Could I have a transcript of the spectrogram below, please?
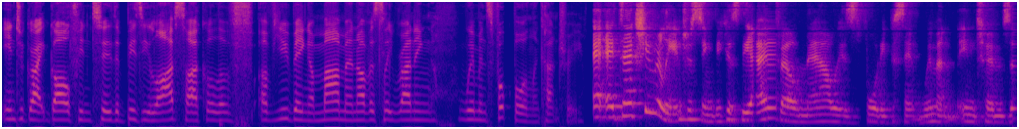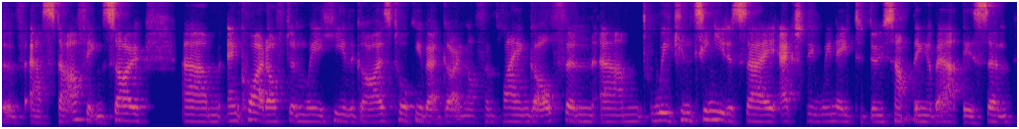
integrate golf into the busy life cycle of, of you being a mum and obviously running women's football in the country? It's actually really interesting because the AFL now is 40% women in terms of our staffing. So, um, and quite often we hear the guys talking about going off and playing golf, and um, we continue to say, actually, we need to do something about this. And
